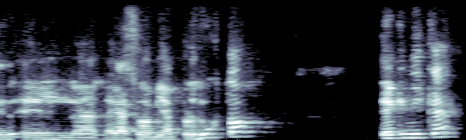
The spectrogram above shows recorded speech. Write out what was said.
en la, gastronomía, producto, técnica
